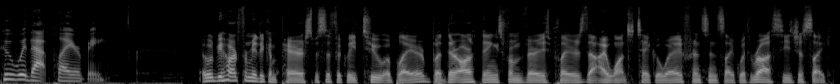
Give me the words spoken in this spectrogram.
who would that player be? It would be hard for me to compare specifically to a player, but there are things from various players that I want to take away. For instance, like with Russ, he's just like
